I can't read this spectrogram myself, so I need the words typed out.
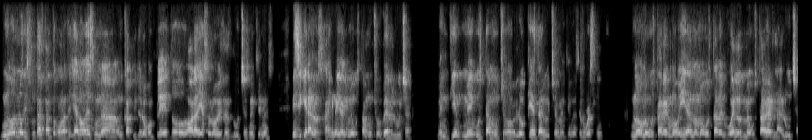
no lo disfrutas tanto como antes, ya no es una, un capítulo completo, ahora ya solo ves las luchas, ¿me entiendes? Ni siquiera los highlights, a mí me gusta mucho ver lucha, ¿me, me gusta mucho lo que es la lucha, ¿me entiendes? El wrestling. No me gusta ver movidas, no me gusta ver vuelos, me gusta ver la lucha,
